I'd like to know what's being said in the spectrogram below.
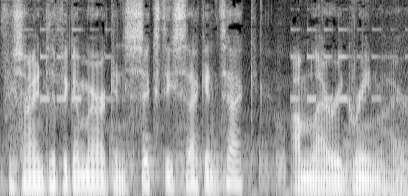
For Scientific American 60 Second Tech, I'm Larry Greenemeier.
